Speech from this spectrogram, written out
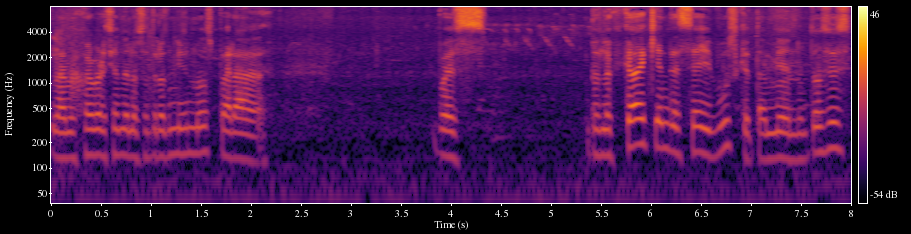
la mejor versión de nosotros mismos para pues pues lo que cada quien desee y busque también. Entonces,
